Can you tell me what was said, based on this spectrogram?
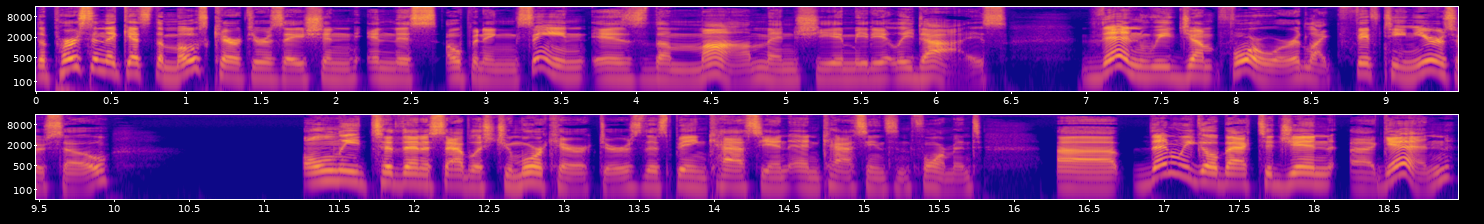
The person that gets the most characterization in this opening scene is the mom, and she immediately dies. Then we jump forward like 15 years or so, only to then establish two more characters, this being Cassian and Cassian's informant. Uh, then we go back to Jyn again,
